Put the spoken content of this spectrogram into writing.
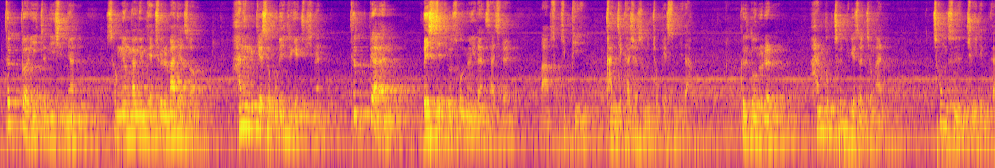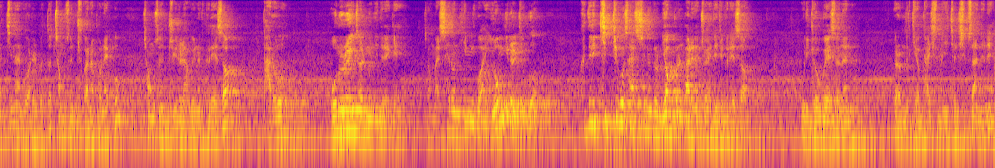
특별히 2020년 성령 강림 대추를 맞아서 하느님께서 우리들에게 주시는 특별한 메시지고 소명이라는 사실을 마음속 깊이 간직하셨으면 좋겠습니다. 그리고 오늘은 한국 천주교에서 정한 청소년 주일입니다. 지난 월요일부터 청소년 주간을 보냈고 청소년 주일을 하고 있는 그래서 바로 오늘의 젊은이들에게 정말 새로운 힘과 용기를 주고 그들이 깊이고 살 수 있는 그런 여건을 마련해 줘야 되죠. 그래서 우리 교구에서는 여러분들 기억하시면 2014년에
